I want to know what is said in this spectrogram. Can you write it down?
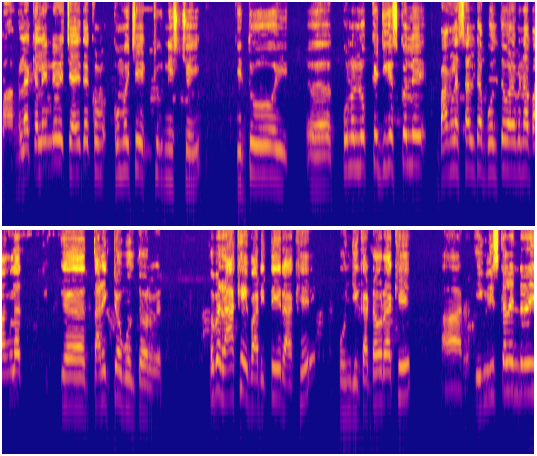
বাংলা ক্যালেন্ডারের চাহিদা কম- কমেছে একটু নিশ্চয়ই, কিন্তু ওই কোনো লোককে জিজ্ঞেস করলে বাংলা সালটা বলতে পারবে না বাংলা তারিখটাও বলতে পারবে না। তবে রাখে বাড়িতেই রাখে, পঞ্জিকাটাও রাখে, আর ইংলিশ ক্যালেন্ডারে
